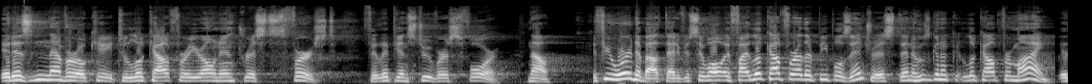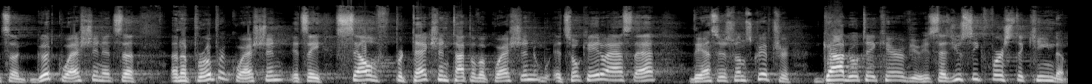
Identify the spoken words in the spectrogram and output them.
It is never okay to look out for your own interests first. Philippians 2 verse 4. Now, if you're worried about that, if you say, well, if I look out for other people's interests, then who's going to look out for mine? It's a good question. It's a, an appropriate question. It's a self-protection type of a question. It's okay to ask that. The answer is from scripture. God will take care of you. He says, you seek first the kingdom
